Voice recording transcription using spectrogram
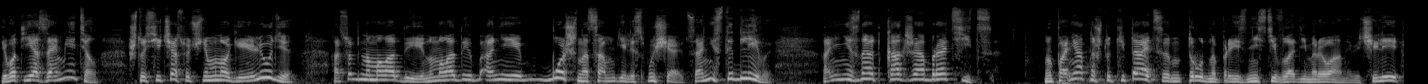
И вот я заметил, что сейчас очень многие люди, особенно молодые, но молодые, они больше на самом деле смущаются, они стыдливы. Они не знают, как же обратиться. Ну, понятно, что китайцам трудно произнести Владимир Иванович, или,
